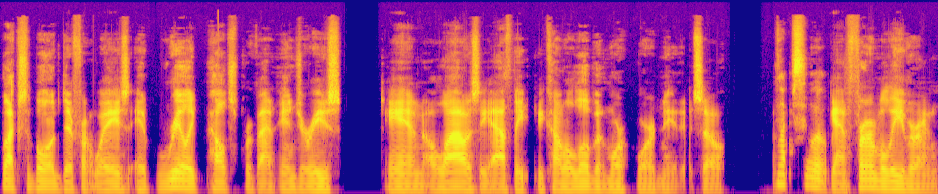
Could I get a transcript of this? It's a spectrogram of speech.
flexible in different ways. It really helps prevent injuries and allows the athlete to become a little bit more coordinated. So Absolutely. again, firm believer in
